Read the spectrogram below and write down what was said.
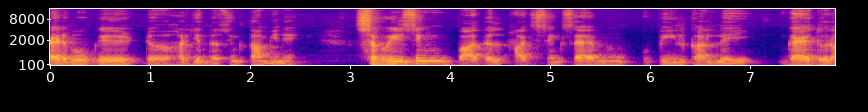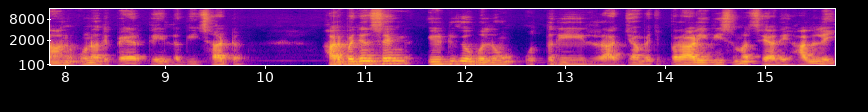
ਐਡਵੋਕੇਟ ਹਰਜਿੰਦਰ ਸਿੰਘ ਧਾਮੀ ਨੇ ਸੁਖਵੀਰ ਸਿੰਘ ਬਾਦਲ ਅੱਜ ਸਿੰਘ ਸਾਹਿਬ ਨੂੰ ਅਪੀਲ ਕਰਨ ਲਈ ਗਏ ਦੌਰਾਨ ਉਹਨਾਂ ਦੇ ਪੈਰ ਤੇ ਲੱਗੀ ਸੱਟ। ਹਰਭਜਨ ਸਿੰਘ ਈਟੀਓ ਵੱਲੋਂ ਉੱਤਰੀ ਰਾਜਾਂ ਵਿੱਚ ਪਰਾਲੀ ਦੀ ਸਮੱਸਿਆ ਦੇ ਹੱਲ ਲਈ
